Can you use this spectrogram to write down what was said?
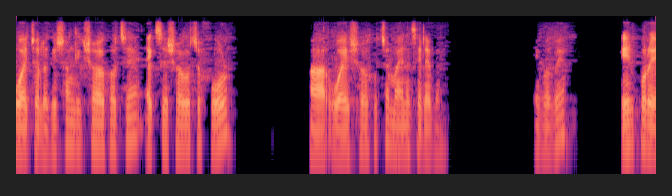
ওয়াই চলকের সাংখ্যিক সহায়ক হচ্ছে এক্সের সহায়ক হচ্ছে ফোর আর ওয়াই এর সহায়ক হচ্ছে মাইনাস ইলেভেন এভাবে। এরপরে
